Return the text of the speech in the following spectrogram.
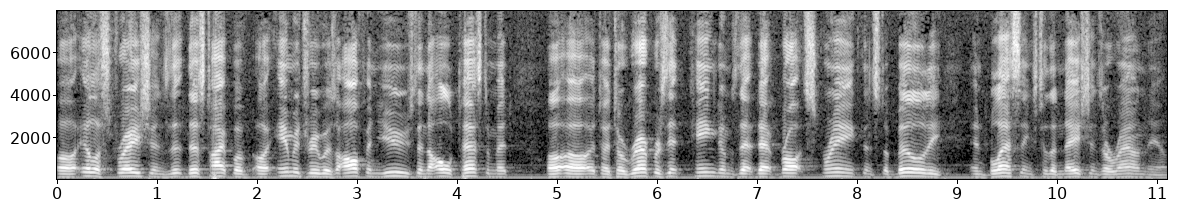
uh, illustrations, this type of uh, imagery was often used in the Old Testament uh, uh, to, to, represent kingdoms that, that brought strength and stability and blessings to the nations around them.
